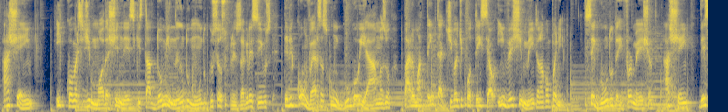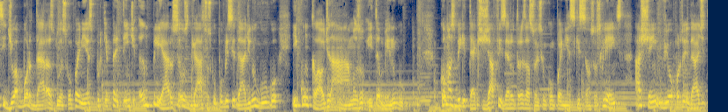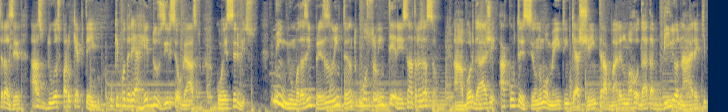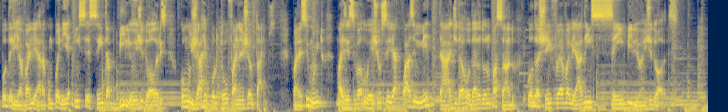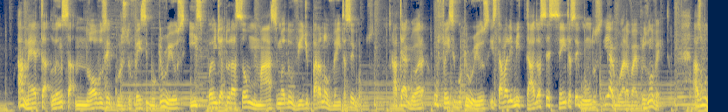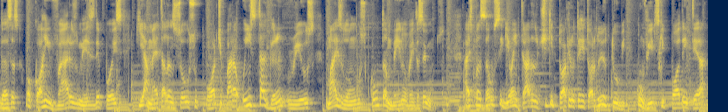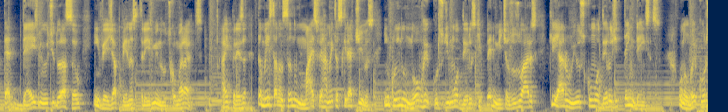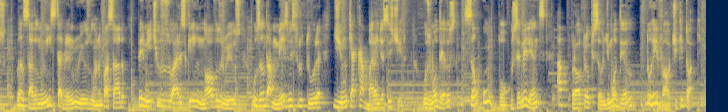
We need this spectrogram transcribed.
A Shein e-commerce de moda chinês que está dominando o mundo com seus preços agressivos, teve conversas com Google e Amazon para uma tentativa de potencial investimento na companhia. Segundo The Information, a Shein decidiu abordar as duas companhias porque pretende ampliar os seus gastos com publicidade no Google e com cloud na Amazon e também no Google. Como as Big Techs já fizeram transações com companhias que são seus clientes, a Shein viu a oportunidade de trazer as duas para o cap table, o que poderia reduzir seu gasto com esse serviço. Nenhuma das empresas, no entanto, mostrou interesse na transação. A abordagem aconteceu no momento em que a Shein trabalha numa rodada bilionária que poderia avaliar a companhia em 60 bilhões de dólares, como já reportou o Financial Times. Parece muito, mas esse valuation seria quase metade da rodada do ano passado, quando a Shein foi avaliada em 100 bilhões de dólares. A Meta lança novos recursos do Facebook Reels e expande a duração máxima do vídeo para 90 segundos. Até agora, o Facebook Reels estava limitado a 60 segundos e agora vai para os 90. As mudanças ocorrem vários meses depois que a Meta lançou o suporte para o Instagram Reels mais longos com também 90 segundos. A expansão seguiu a entrada do TikTok no território do YouTube, com vídeos que podem ter até 10 minutos de duração em vez de apenas 3 minutos como era antes. A empresa também está lançando mais ferramentas criativas, incluindo um novo recurso de modelos que permite aos usuários criar Reels com modelos de tendências. O novo recurso, lançado no Instagram Reels no ano passado, permite que os usuários criem novos Reels usando a mesma estrutura de um que acabaram de assistir. Os modelos são um pouco semelhantes à própria opção de modelo do rival TikTok.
